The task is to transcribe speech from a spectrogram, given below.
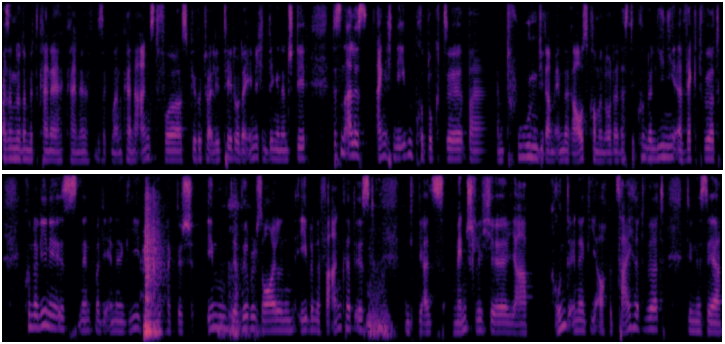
also nur damit keine, keine, wie sagt man, keine Angst vor Spiritualität oder ähnlichen Dingen entsteht. Das sind alles eigentlich Nebenprodukte beim Tun, die da am Ende rauskommen oder dass die Kundalini erweckt wird. Kundalini ist, nennt man die Energie, die praktisch in der Wirbelsäulenebene verankert ist und die als menschliche ja, Grundenergie auch bezeichnet wird, die eine sehr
